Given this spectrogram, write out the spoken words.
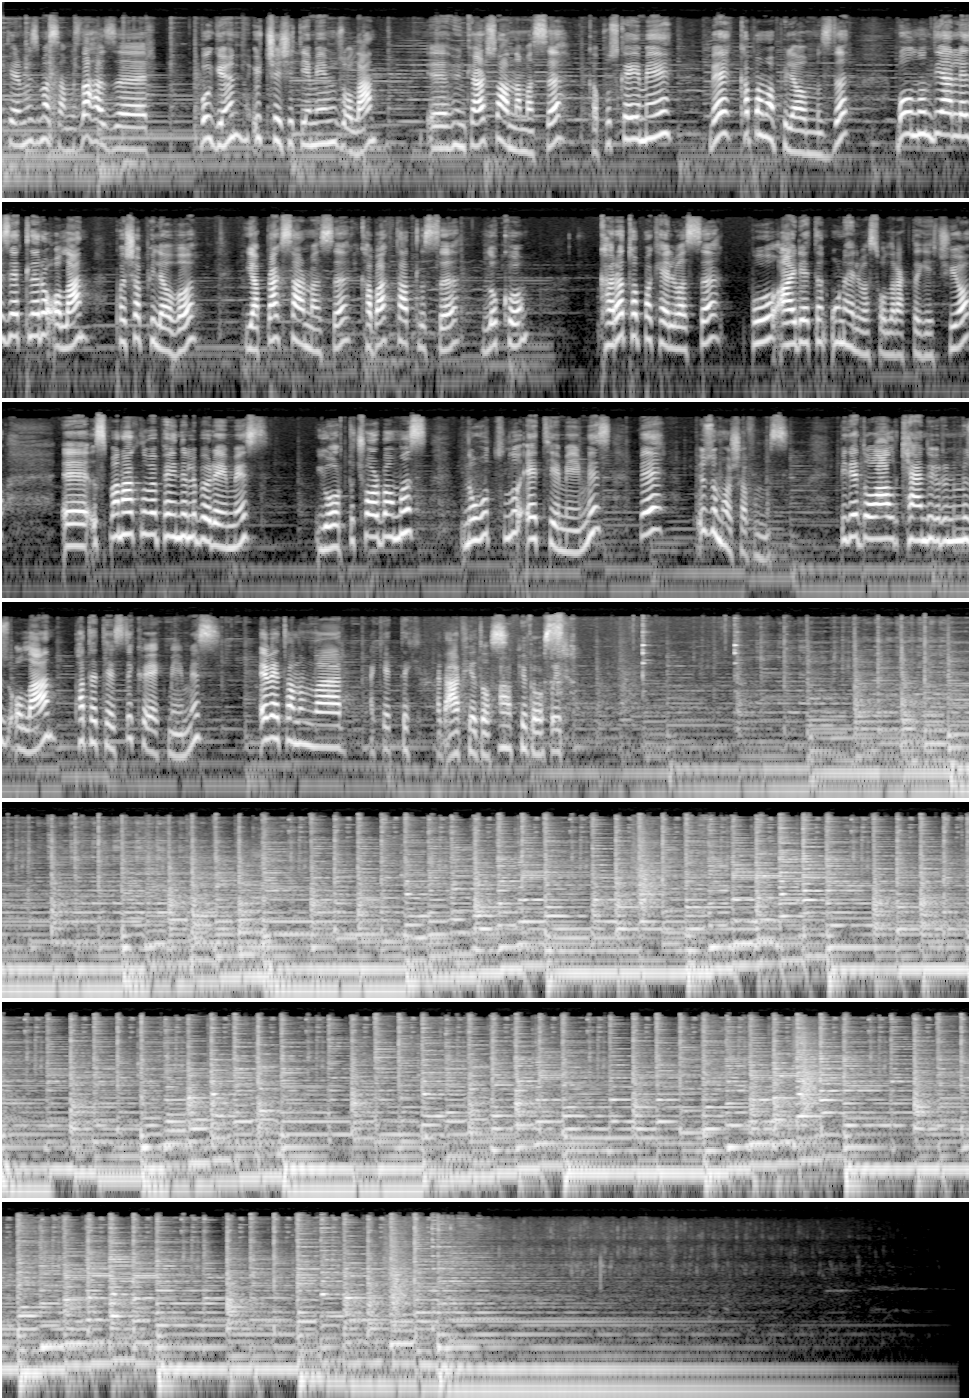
Yemeklerimiz masamızda hazır. Bugün üç çeşit yemeğimiz olan e, hünkâr soğanlaması, kapuska yemeği ve kapama pilavımızdı. Bolu'nun diğer lezzetleri olan paşa pilavı, yaprak sarması, kabak tatlısı, lokum, kara topak helvası, bu ayrıyeten un helvası olarak da geçiyor. Ee, ıspanaklı ve peynirli böreğimiz, yoğurtlu çorbamız, nohutlu et yemeğimiz ve üzüm hoşafımız. Bir de doğal kendi ürünümüz olan patatesli köy ekmeğimiz. Evet hanımlar, hak ettik. Hadi afiyet olsun. Afiyet olsun. Buyurun.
